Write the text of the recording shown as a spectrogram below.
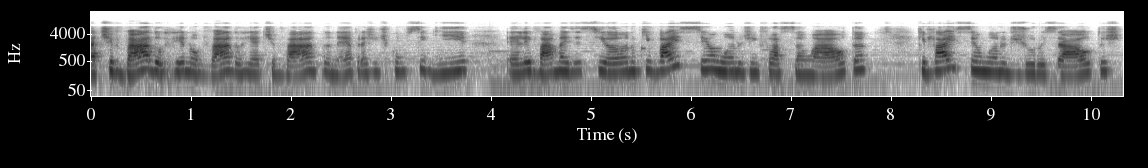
ativado, renovado, reativado, né, para a gente conseguir é, levar mais esse ano, que vai ser um ano de inflação alta, que vai ser um ano de juros altos,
